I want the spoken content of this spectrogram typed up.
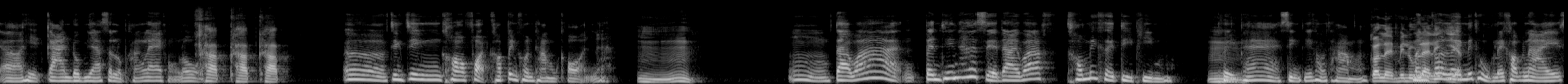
เอ่อเหตุการณ์ดมยาสลบครั้งแรกของโลก ครับครับครับ เออ จริง ๆ คอฟอร์ดเขาเป็นคนทำก่อนนะ อืม อืม แต่ว่าเป็นที่น่าเสียดายว่าเขาไม่เคยตีพิมพ์อืมเผยแพร่สิ่งที่เขาทำก็เลยไม่รู้มัรายก็ละเลเอียยดไม่ถูก recognize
